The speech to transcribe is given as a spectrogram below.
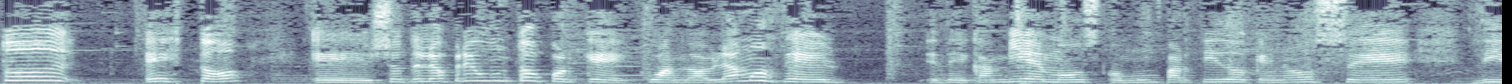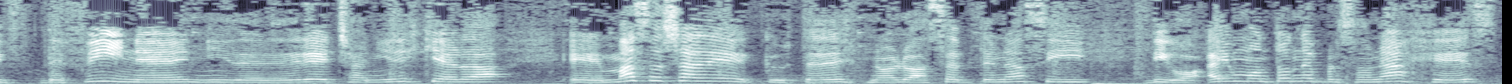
Todo esto eh, yo te lo pregunto porque cuando hablamos de, de Cambiemos como un partido que no se define ni de derecha ni de izquierda, más allá de que ustedes no lo acepten así, digo, hay un montón de personajes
